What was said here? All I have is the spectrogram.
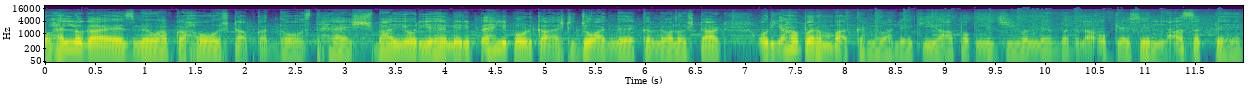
तो हेलो गाइस मैं हूँ आपका होस्ट आपका दोस्त हैश भाई और यह है मेरी पहली पॉडकास्ट जो आज मैं करने वाला हूँ स्टार्ट और यहाँ पर हम बात करने वाले हैं कि आप अपने जीवन में बदलाव कैसे ला सकते हैं।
